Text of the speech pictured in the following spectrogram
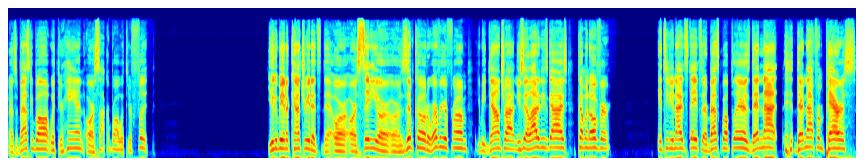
as a basketball with your hand or a soccer ball with your foot. You could be in a country that's that or or a city or or a zip code or wherever you're from. You could be downtrodden. You see a lot of these guys coming over into the United States They're basketball players. They're not they're not from Paris.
